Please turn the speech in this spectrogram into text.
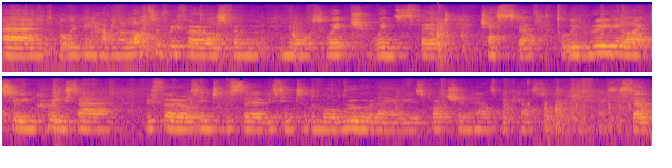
Um, but we've been having a lot of referrals from Northwich, Winsford, Chester, but we'd really like to increase our referrals into the service into the more rural areas, Frodsham, Helsby, Castle, and places. So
